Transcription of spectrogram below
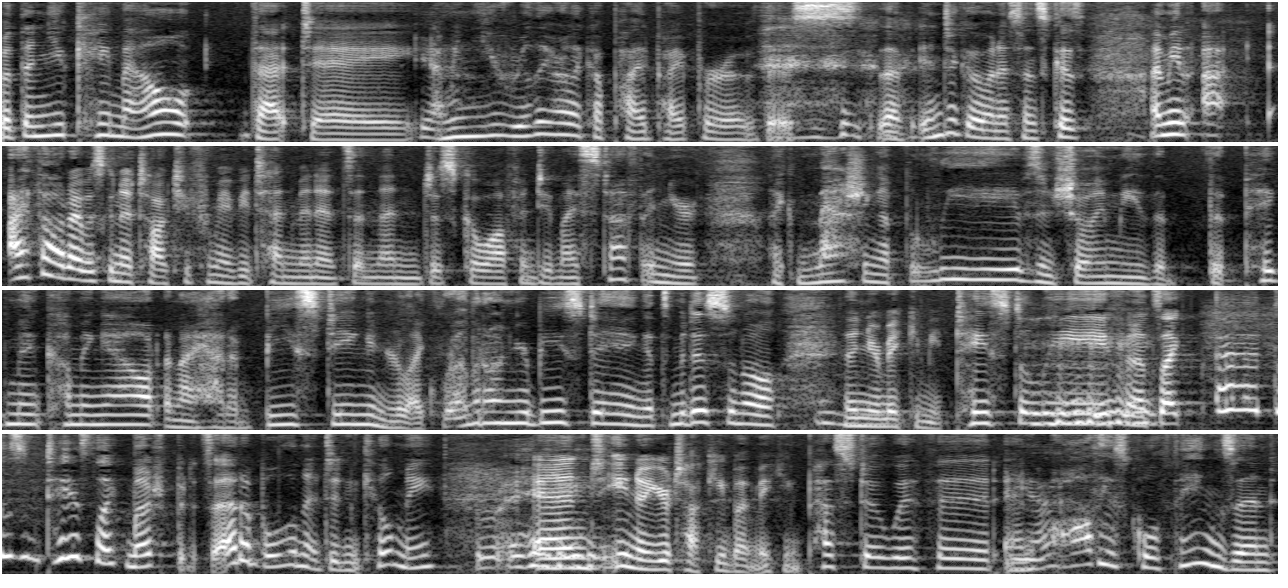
But then you came out that day. Yeah. I mean, you really are like a Pied Piper of this, of indigo in a sense. Because, I mean, I, I thought I was going to talk to you for maybe 10 minutes and then just go off and do my stuff. And you're like mashing up the leaves and showing me the, the pigment coming out. And I had a bee sting, and you're like, rub it on your bee sting. It's medicinal. And then you're making me taste a leaf. and it's like, eh, it doesn't taste like much, but it's edible and it didn't kill me. And, you know, you're talking about making pesto with it and Yeah. all these cool things. And,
